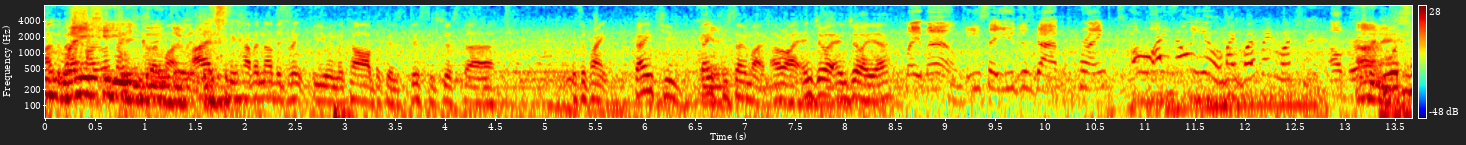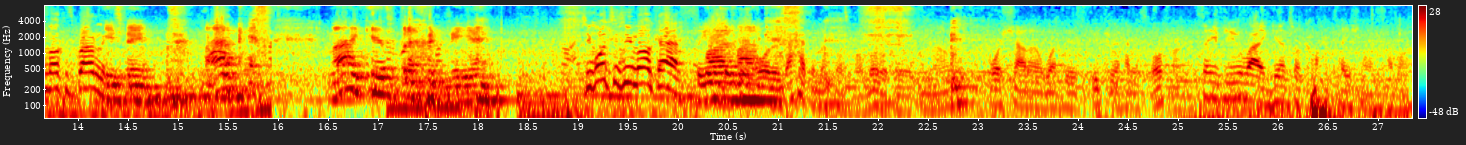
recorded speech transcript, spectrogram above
I'm the Why best is driver. she Thank even you so much. through with I this? actually have another drink for you in the car because this is just uh, it's a prank. Thank you. Thank Yeah. you so much. All right, enjoy, enjoy, yeah. Wait, man. Can you say you just got pranked? Oh, I know you. My boyfriend watched you. Oh, bro. Oh, What is nice. Marques Brownlee? He's famous. Marques. Marques Brownlee, yeah. She watches you, Marques. So you know, Walmart. the orders, I had to mess up my little bit, you know, foreshadow what his future had in store for him. Say if you like get into a confrontation with someone,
